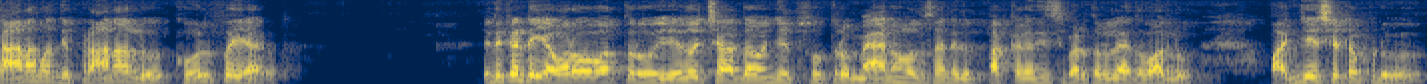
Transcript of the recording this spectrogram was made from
చాలామంది ప్రాణాలు కోల్పోయారు. ఎందుకంటే ఎవరో వస్తారు ఏదో చేద్దామని చెప్పి చూస్తారు మ్యాన్ హోల్స్ అనేది పక్కకు తీసి పెడతారు లేదా వాళ్ళు పనిచేసేటప్పుడు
